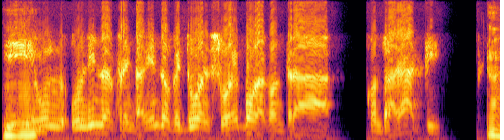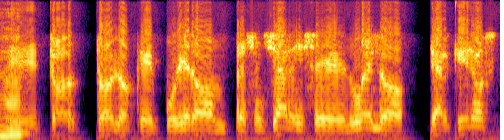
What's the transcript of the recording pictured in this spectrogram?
y un, un, lindo enfrentamiento que tuvo en su época contra, contra Gatti. Eh, todos los que pudieron presenciar ese duelo de arqueros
